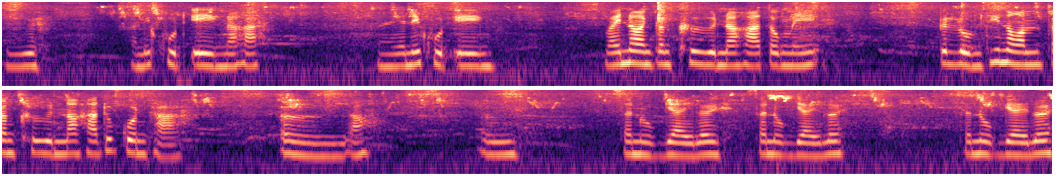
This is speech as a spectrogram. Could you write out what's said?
เอออันนี้ขุดเองนะคะ อันนี้ขุดเอง ไว้นอนกลางคืนนะคะ ตรงนี้ เป็นหลุมที่นอนกลางคืนนะคะ ทุกคนค่ะ เออเอาเออสนุกใหญ่เลย สนุกใหญ่เลย สนุกใหญ่เลย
